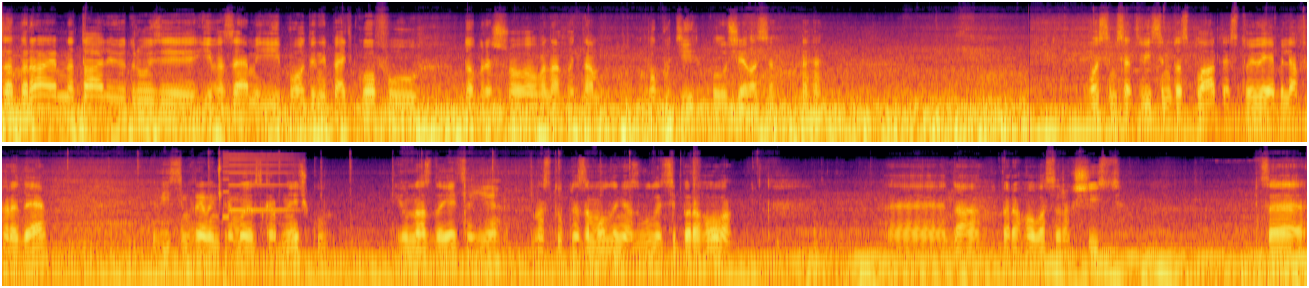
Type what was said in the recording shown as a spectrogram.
Забираємо Наталію, друзі, і веземо її по 1,5 кофу. Добре, що вона хоч нам по путі вийшла. 88 до сплати, стою я біля Фереде. 8 гривень прямує в скарбничку. І у нас, здається, є наступне замовлення з вулиці Пирогова. Е, да, Пирогова 46. Це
